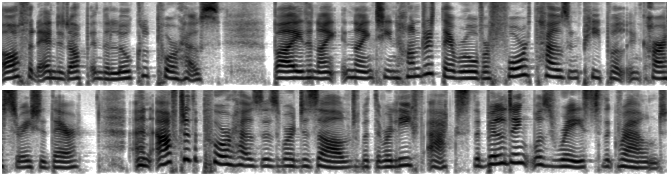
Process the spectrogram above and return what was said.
often ended up in the local poorhouse. By the ni- 1900, there were over 4,000 people incarcerated there. And after the poorhouses were dissolved with the Relief Acts, the building was razed to the ground.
